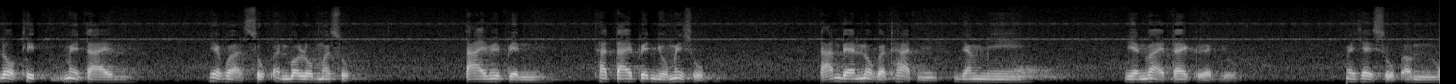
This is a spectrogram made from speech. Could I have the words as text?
โลกที่ไม่ตาย เรียกว่า สุขอันบรมมาสุข ตายไม่เป็น ถ้าตายเป็นอยู่ไม่สุข สามแดนโลกธาตุนี้ ยังมีเวียนว่ายตายเกิดอยู่ ไม่ใช่สุขอันบ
